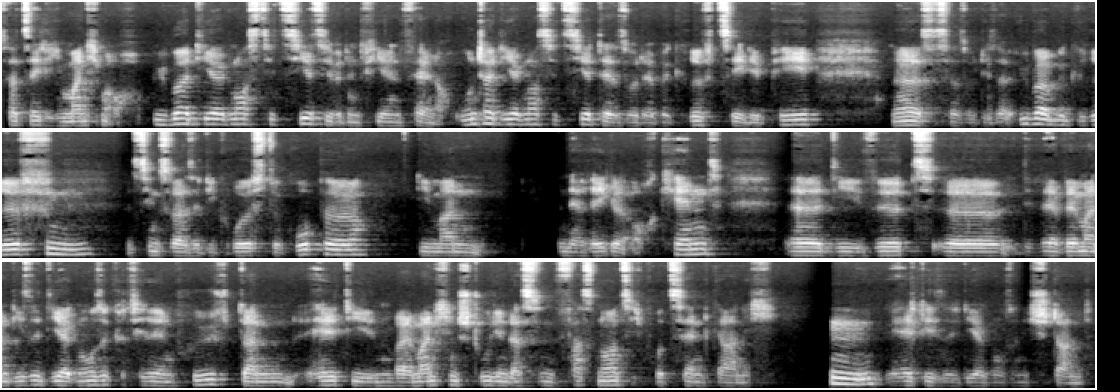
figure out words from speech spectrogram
tatsächlich manchmal auch überdiagnostiziert, sie wird in vielen Fällen auch unterdiagnostiziert, der so der Begriff CDP, ne, das ist ja so dieser Überbegriff, mhm. beziehungsweise die größte Gruppe, die man in der Regel auch kennt, äh, die wird, äh, wenn man diese Diagnosekriterien prüft, dann hält die bei manchen Studien, das sind fast 90 Prozent gar nicht, mhm. hält diese Diagnose nicht stand.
